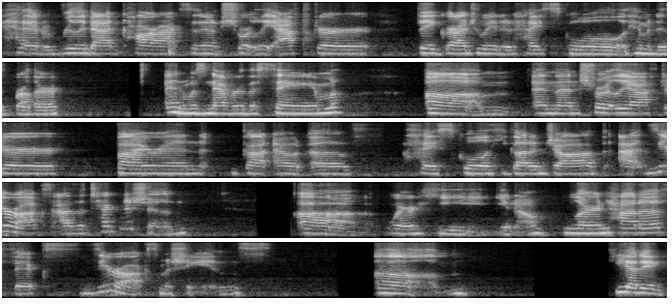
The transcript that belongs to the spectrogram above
had a really bad car accident shortly after they graduated high school, him and his brother, and was never the same. Um, and then shortly after Byron got out of high school, he got a job at Xerox as a technician, uh, where he, you know, learned how to fix Xerox machines. Um, he had a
